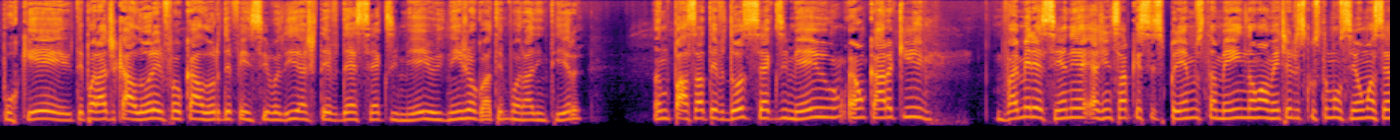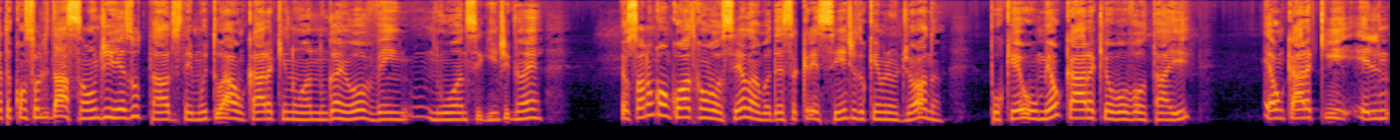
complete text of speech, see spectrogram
porque temporada de calor, ele foi o calor defensivo ali, acho que teve 10 sacks e meio e nem jogou a temporada inteira. Ano passado teve 12 sacks e meio, é um cara que vai merecendo e a gente sabe que esses prêmios também normalmente eles costumam ser uma certa consolidação de resultados. Tem muito ah, um cara que no ano não ganhou, vem no ano seguinte e ganha. Eu só não concordo com você, Lamba, dessa crescente do Cameron Jordan, porque o meu cara que eu vou voltar aí é um cara que ele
